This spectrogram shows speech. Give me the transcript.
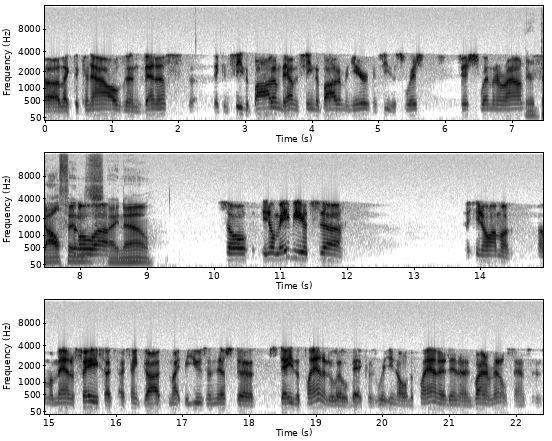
Uh, like the canals in Venice, they can see the bottom. They haven't seen the bottom in years. Can see the swish fish swimming around. They're dolphins. So, uh, I know. So you know, maybe it's uh, you know, I'm a I'm a man of faith. I, I think God might be using this to stay the planet a little bit because we, you know, the planet in an environmental sense is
